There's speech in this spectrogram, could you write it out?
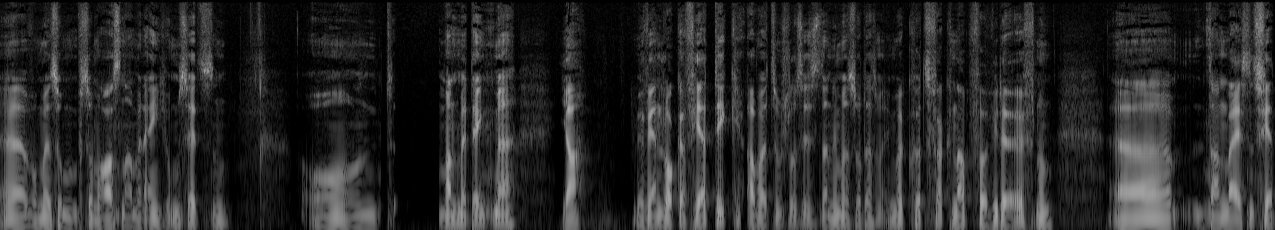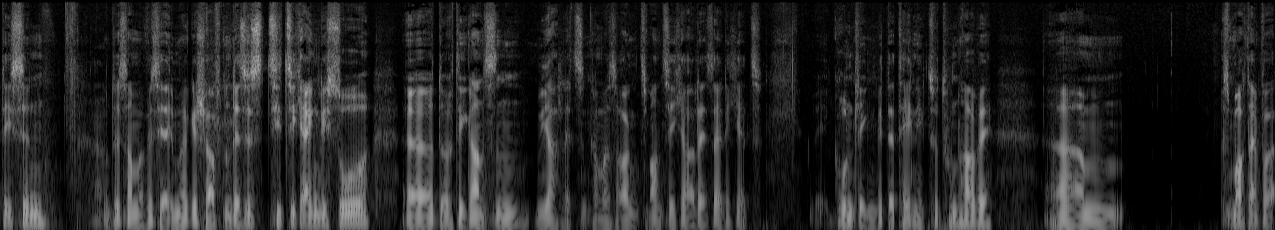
äh, wo wir so, so Maßnahmen eigentlich umsetzen. Und manchmal denkt man, ja, wir wären locker fertig, aber zum Schluss ist es dann immer so, dass wir immer kurz vor knapp vor Wiedereröffnung äh, dann meistens fertig sind. Und das haben wir bisher immer geschafft. Und das ist, zieht sich eigentlich so äh, durch die ganzen, ja, letzten kann man sagen, 20 Jahre, seit ich jetzt grundlegend mit der Technik zu tun habe. Ähm, es macht einfach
